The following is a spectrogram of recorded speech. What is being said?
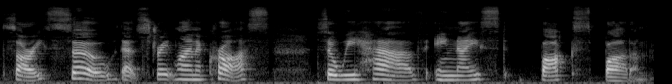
sorry, sew that straight line across so we have a nice box bottom.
